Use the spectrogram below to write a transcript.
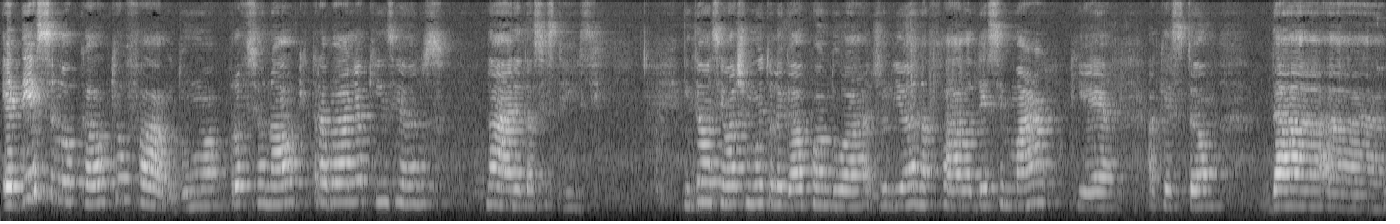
é desse local que eu falo, de uma profissional que trabalha há 15 anos na área da assistência. Então, assim, eu acho muito legal quando a Juliana fala desse marco que é a questão da,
